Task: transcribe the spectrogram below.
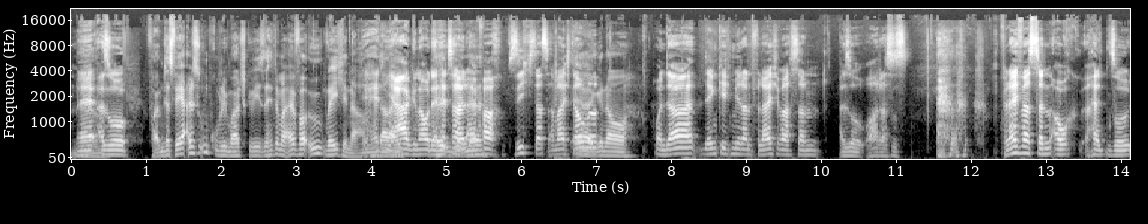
nee, Ähm, also vor allem, das wäre alles unproblematisch gewesen. Hätte man einfach irgendwelche Namen. hätte, da ja genau, der Äh, hätte halt ne? einfach sich das, aber ich glaube, Ja, genau. Und da denke ich mir dann, vielleicht war es dann, also, oh, das ist. vielleicht war es dann auch halt so,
